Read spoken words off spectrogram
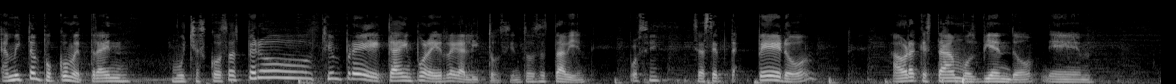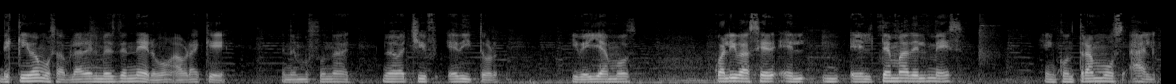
a mí tampoco me traen muchas cosas, pero siempre caen por ahí regalitos y entonces está bien. Pues sí. se acepta. Pero, ahora que estábamos viendo eh, de qué íbamos a hablar el mes de enero, ahora que tenemos una nueva chief editor y veíamos cuál iba a ser el, el tema del mes, encontramos algo.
